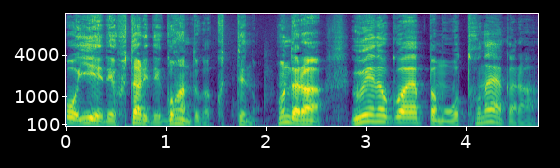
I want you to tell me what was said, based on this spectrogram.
を家で2人でご飯とか食ってんの。ほんだら上の子はやっぱもう大人やから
